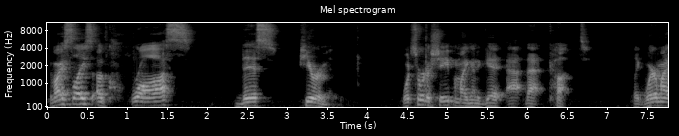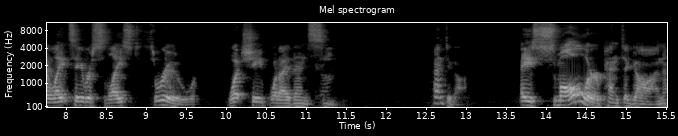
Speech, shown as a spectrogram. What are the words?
If I slice across this pyramid, what sort of shape am I gonna get at that cut? Like where my lightsaber sliced through, what shape would I then see? Pentagon. A smaller pentagon,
